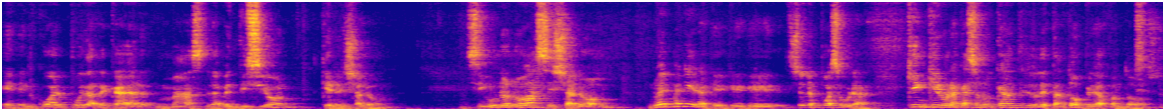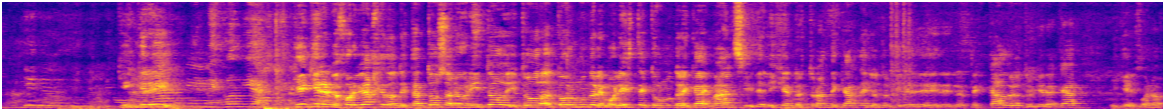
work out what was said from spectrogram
en el cual pueda recaer más la bendición que en el shalom. Si uno no hace shalom, no hay manera que, que, que, yo les puedo asegurar. ¿Quién quiere una casa en un country donde están todos peleados con todos? ¿Quién quiere ir? El mejor viaje. ¿Quién quiere el mejor viaje donde están todos a los gritos y todo, a todo el mundo le molesta y todo el mundo le cae mal? Si eligen restaurante de carne y el otro quiere el pescado, el otro quiere acá. Y que, bueno,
